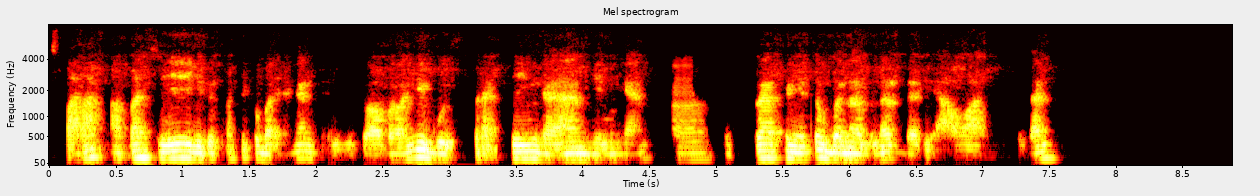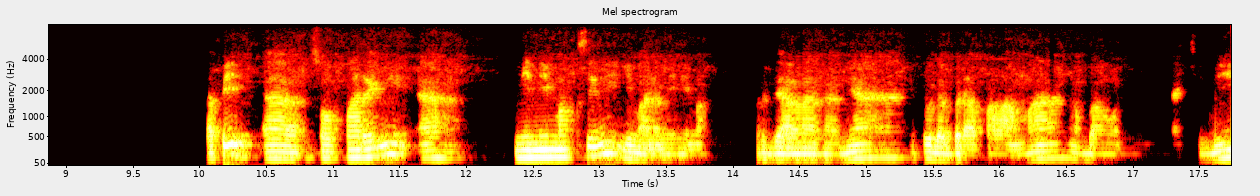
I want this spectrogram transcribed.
startup apa sih gitu pasti kebanyakan kayak gitu. Apalagi bootstrapping kan, gini kan. Ah. Bootstrapping itu benar-benar dari awal, gitu kan. Tapi eh, so far ini eh, Minimax ini gimana Minimax? Perjalanannya itu udah berapa lama ngebangun Minimax ini?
